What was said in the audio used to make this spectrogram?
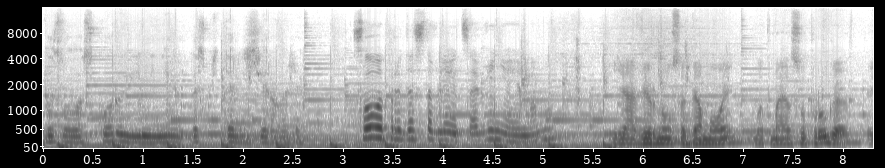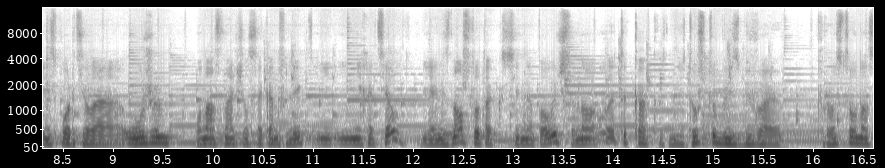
вызвала скорую и меня госпитализировали. Слово предоставляется обвиняемому. Я вернулся домой, вот моя супруга испортила ужин, у нас начался конфликт. И, и не хотел, я не знал, что так сильно получится, но это как, не то чтобы избивают, просто у нас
